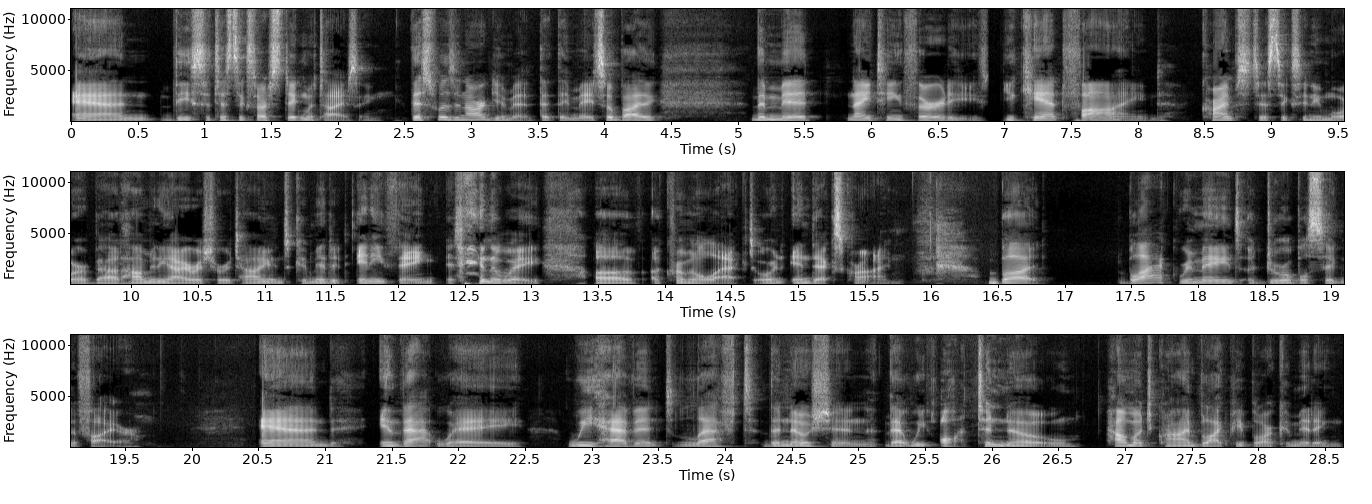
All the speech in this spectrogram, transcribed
and these statistics are stigmatizing. This was an argument that they made. So by the mid 1930s, you can't find crime statistics anymore about how many Irish or Italians committed anything in the way of a criminal act or an index crime. But black remains a durable signifier. And in that way, we haven't left the notion that we ought to know how much crime black people are committing.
